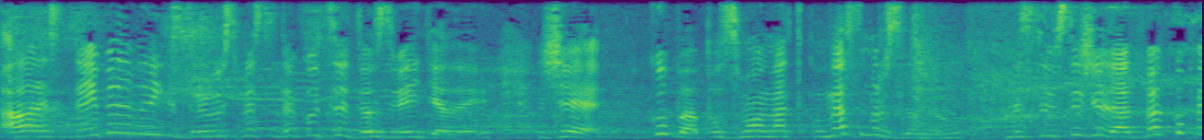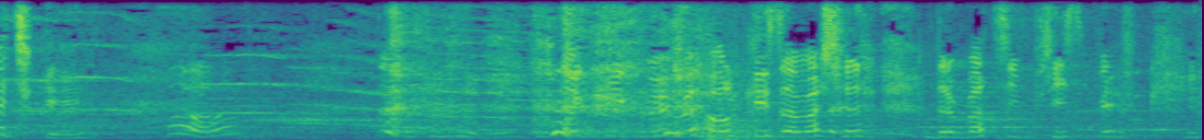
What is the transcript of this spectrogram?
ale z nejbližších zdrojů jsme se dokonce dozvěděli, že Kuba pozval Natku na smrzlinu. Myslím si, že na dva kopečky. Děkujeme holky za vaše drbací příspěvky.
